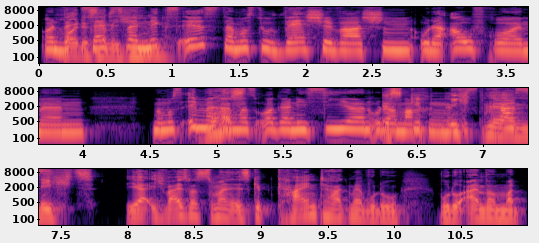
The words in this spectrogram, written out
Und Heute ist selbst wenn nix ist, dann musst du Wäsche waschen oder aufräumen. Man muss immer hast- irgendwas organisieren oder es machen. gibt Das nicht ist mehr nichts. Ja, ich weiß, was du meinst. Es gibt keinen Tag mehr, wo du, wo du einfach mal,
